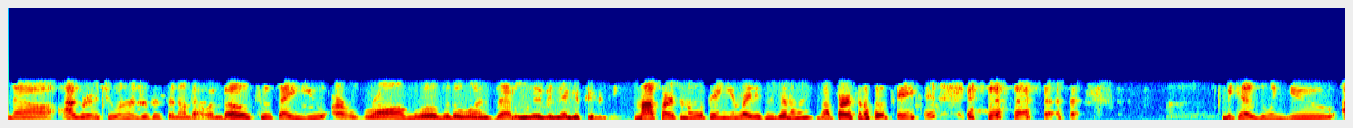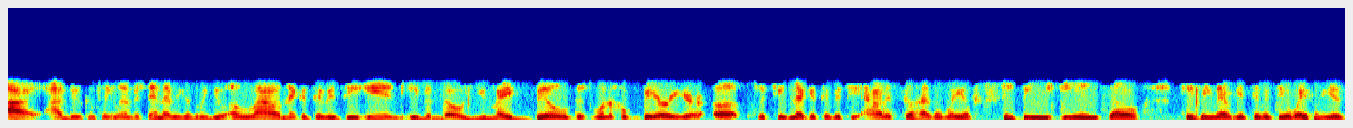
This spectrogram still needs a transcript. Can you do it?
Now, I agree with you 100% on that one. Those who say you are wrong, those are the ones that live in negativity. My personal opinion, ladies and gentlemen, my personal opinion. because when you I I do completely understand that because when you allow negativity in even though you may build this wonderful barrier up to keep negativity out it still has a way of seeping in so keeping negativity away from you is,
